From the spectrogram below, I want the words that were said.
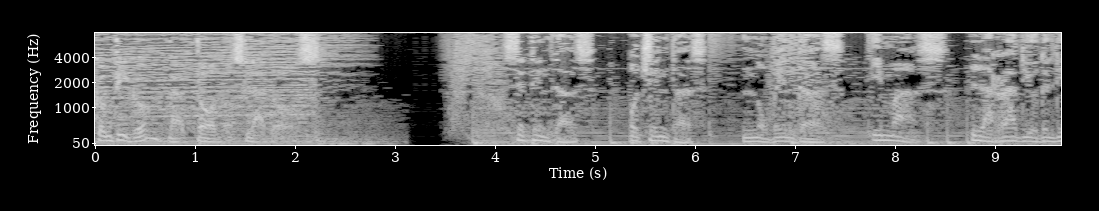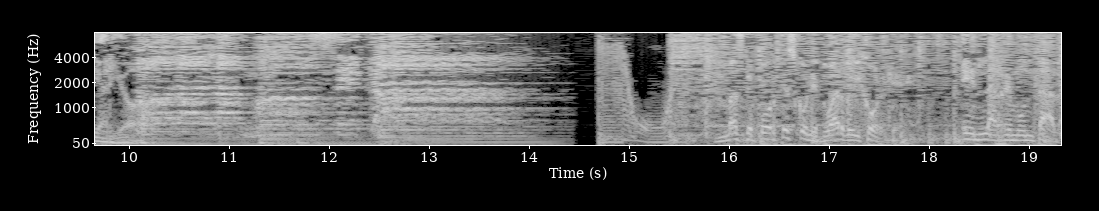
Contigo a todos lados. 70s, 80s, 90s y más. La radio del diario. Más deportes con Eduardo y Jorge. En la remontada.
